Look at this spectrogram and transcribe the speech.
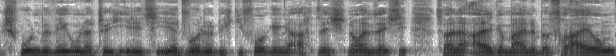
Schwulenbewegung natürlich initiiert wurde durch die Vorgänge 68, 69. Es war eine allgemeine Befreiung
